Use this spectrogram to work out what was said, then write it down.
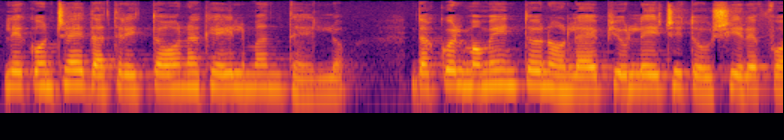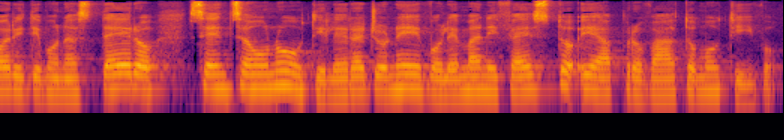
le conceda tre tonache e il mantello da quel momento non le è più lecito uscire fuori di monastero senza un utile, ragionevole, manifesto e approvato motivo.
